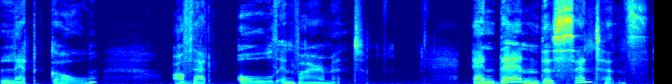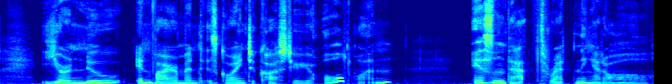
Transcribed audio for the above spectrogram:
let go of that old environment. And then this sentence, your new environment is going to cost you your old one, isn't that threatening at all?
